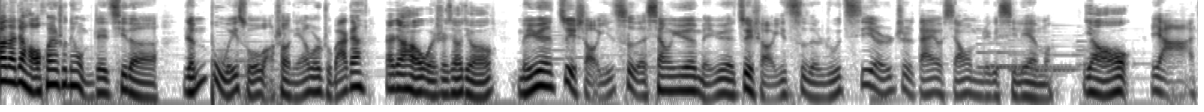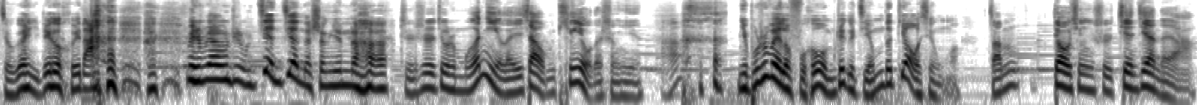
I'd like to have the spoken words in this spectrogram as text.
Hello，大家好，欢迎收听我们这期的《人不猥琐枉少年》，我是主八干。大家好，我是小九。每月最少一次的相约，每月最少一次的如期而至，大家有想我们这个系列吗？有。哎呀，九哥，你这个回答 为什么要用这种贱贱的声音呢？只是就是模拟了一下我们听友的声音啊。你不是为了符合我们这个节目的调性吗？咱们调性是贱贱的呀，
